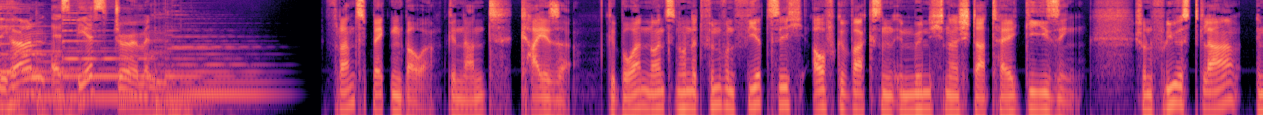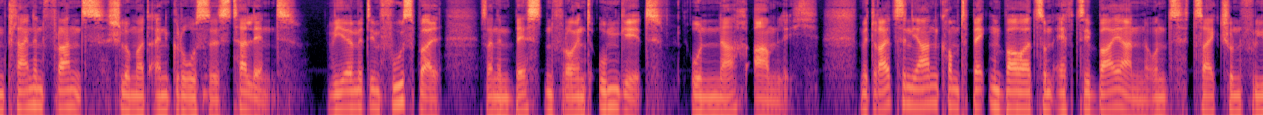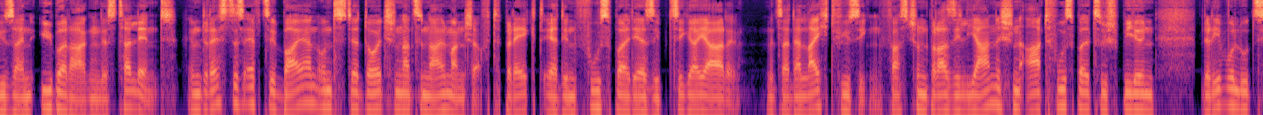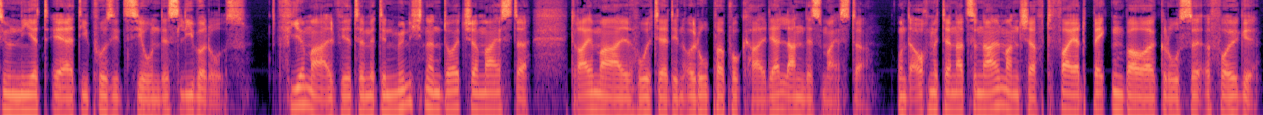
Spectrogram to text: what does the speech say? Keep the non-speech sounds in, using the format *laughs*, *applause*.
Sie hören SBS German. Franz Beckenbauer, genannt Kaiser. Geboren 1945, aufgewachsen im Münchner Stadtteil Giesing. Schon früh ist klar, im kleinen Franz schlummert ein großes Talent. Wie er mit dem Fußball, seinem besten Freund, umgeht, unnachahmlich. Mit 13 Jahren kommt Beckenbauer zum FC Bayern und zeigt schon früh sein überragendes Talent. Im Dress des FC Bayern und der deutschen Nationalmannschaft prägt er den Fußball der 70er Jahre. Mit seiner leichtfüßigen, fast schon brasilianischen Art Fußball zu spielen, revolutioniert er die Position des Liberos. Viermal wird er mit den Münchnern deutscher Meister, dreimal holt er den Europapokal der Landesmeister. Und auch mit der Nationalmannschaft feiert Beckenbauer große Erfolge.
